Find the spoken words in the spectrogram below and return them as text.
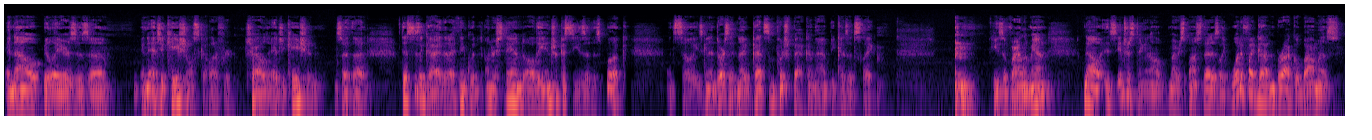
And now Bill Ayers is a, an educational scholar for child education. So I thought, this is a guy that I think would understand all the intricacies of this book. And so he's going to endorse it. And I've got some pushback on that because it's like he's a violent man. Now, it's interesting, and I'll, my response to that is like, what if I'd gotten Barack Obama's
